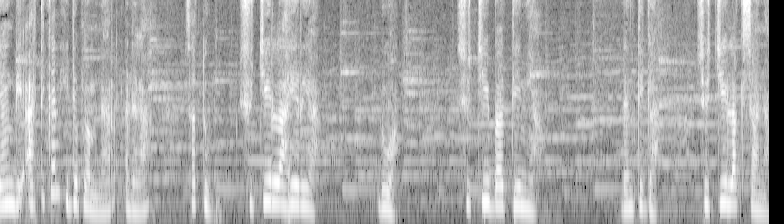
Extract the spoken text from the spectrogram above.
Yang diartikan hidup yang benar adalah satu, Suci lahiriah dua, Suci batiniah dan tiga, Suci laksana.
